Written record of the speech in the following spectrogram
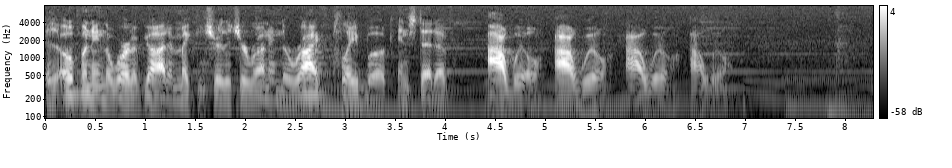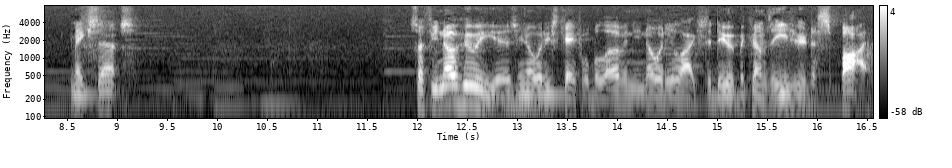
is opening the Word of God and making sure that you're running the right playbook instead of I will, I will, I will, I will. Make sense? So if you know who He is, you know what He's capable of, and you know what He likes to do, it becomes easier to spot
